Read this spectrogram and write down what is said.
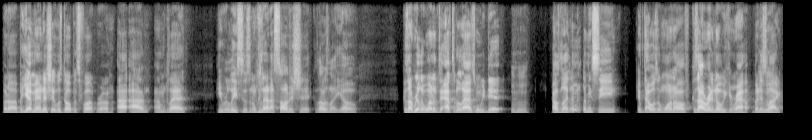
But uh, but yeah, man, this shit was dope as fuck, bro. I I I'm glad he released this, and I'm glad I saw this shit because I was like, yo, because I really wanted to after the last one we did. Mm-hmm. I was like, let me let me see if that was a one off because I already know he can rap, but it's Mhm. like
